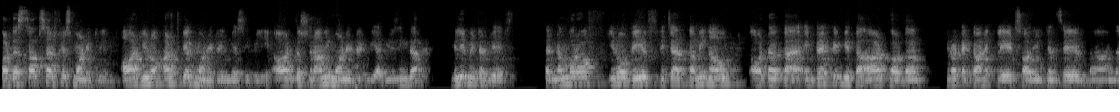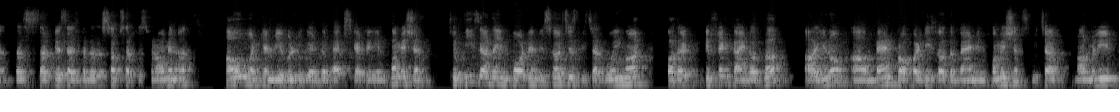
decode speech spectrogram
for the subsurface monitoring or, you know, earthquake monitoring basically, or the tsunami monitoring, we are using the millimeter waves the number of you know waves which are coming out or the uh, interacting with the earth or the you know, tectonic plates, or you can say uh, the, surface as well as the subsurface phenomena, how one can be able to get the backscattering information. So these are the important researches which are going on for the different kind of the, uh, you know, uh, band properties or the band informations, which are normally,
